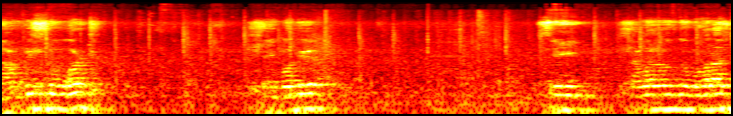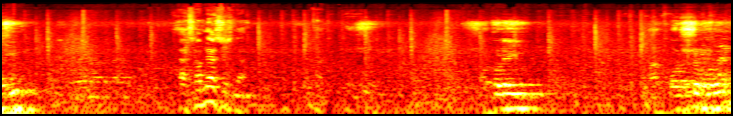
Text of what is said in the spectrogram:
রামকৃষ্ণ মঠ সেই মঠের শ্রী শ্যামানন্দ মহারাজজি সামনে আসিস না। সকলেই আকর্ষণ করুন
